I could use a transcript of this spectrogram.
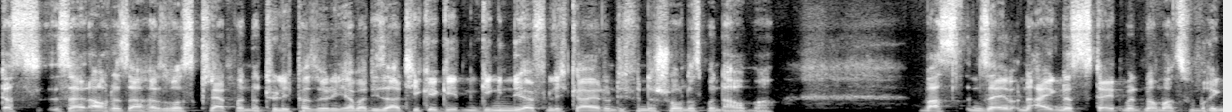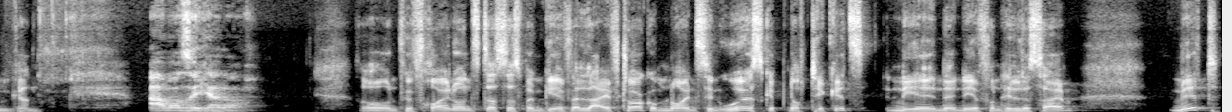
das ist halt auch eine Sache, sowas klärt man natürlich persönlich, aber dieser Artikel ging, ging in die Öffentlichkeit und ich finde schon, dass man da auch mal was ein, ein eigenes Statement nochmal zubringen kann. Aber sicher doch. So, und wir freuen uns, dass das beim GFL Live Talk um 19 Uhr, es gibt noch Tickets Nähe, in der Nähe von Hildesheim, mit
